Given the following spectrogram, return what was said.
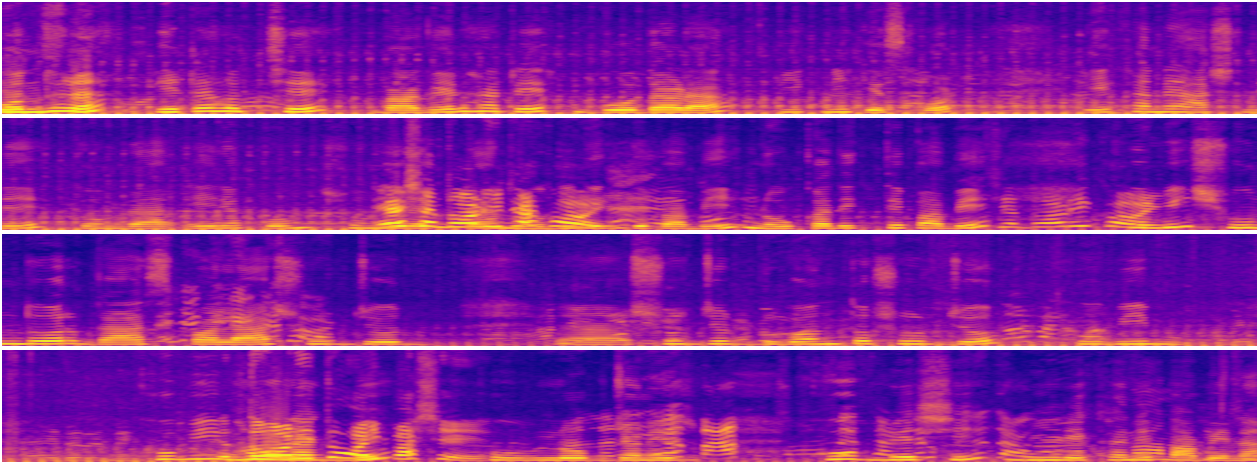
বন্ধুরা এটা হচ্ছে বাগেরহাটের গোদাড়া পিকনিক স্পট এখানে আসলে তোমরা এইরকম সুন্দর দেখতে পাবে নৌকা দেখতে পাবে। খুবই সুন্দর গাছপালা সূর্য আহ, সূর্য ডুবন্ত সূর্য খুবই খুবই ভালো লাগবে। খুব লোকজনের খুব বেশি ভিড় এখানে পাবে না।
